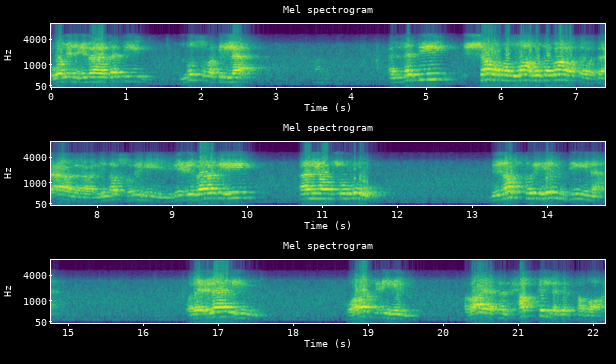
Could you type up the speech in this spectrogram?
هو من عبادة نصرة الله التي شرط الله تبارك وتعالى لنصره لعباده أن ينصروه بنصرهم دينه وإعلائهم ورفعهم راية الحق الذي ارتضاه.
